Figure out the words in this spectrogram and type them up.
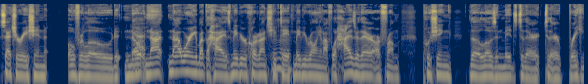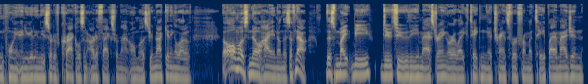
saturation overload. No, Yes. not not worrying about the highs. Maybe recorded on cheap Mhm. tape. Maybe rolling it off. What highs are there are from pushing the lows and mids to their to their breaking point, and you're getting these sort of crackles and artifacts from that. Almost, you're not getting a lot of almost no high end on this stuff. Now, this might be due to the mastering or like taking a transfer from a tape. I imagine.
